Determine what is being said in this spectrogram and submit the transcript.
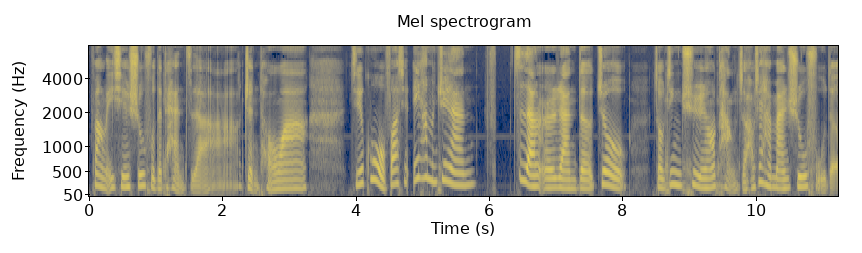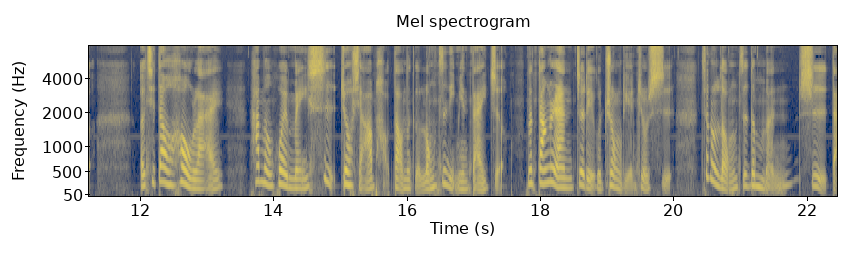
放了一些舒服的毯子啊、枕头啊。结果我发现，诶，他们居然自然而然的就走进去，然后躺着，好像还蛮舒服的。而且到后来。他们会没事就想要跑到那个笼子里面待着。那当然，这里有个重点，就是这个笼子的门是打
